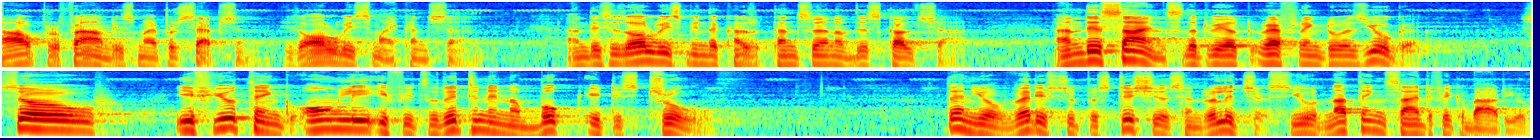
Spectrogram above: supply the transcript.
How profound is my perception is always my concern. And this has always been the concern of this culture and this science that we are referring to as yoga. So, if you think only if it's written in a book it is true, then you're very superstitious and religious, you're nothing scientific about you.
